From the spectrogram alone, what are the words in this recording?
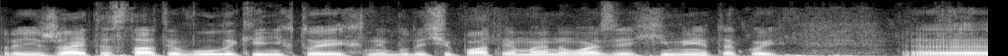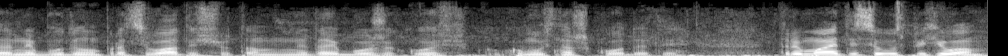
приїжджайте, ставте вулики, ніхто їх не буде чіпати. Я маю на увазі хімії такої е, не будемо працювати, щоб там, не дай Боже, когось, комусь нашкодити. Тримайтеся, успіхів вам!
